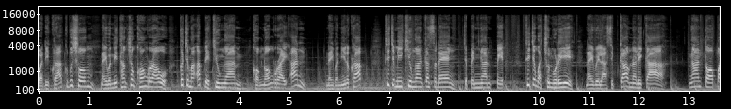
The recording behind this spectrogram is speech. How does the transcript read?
วัสดีครับคุณผู้ชม ในวันนี้ทางช่องของเราก็จะมาอัปเดตคิวงานของน้องไรอันในวันนี้นะครับ ที่จะมีคิวงานการแสดงจะเป็นงานปิดที่จังหวัดชนบุรีในเวลา 19 นาฬิกา งานต่อไป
